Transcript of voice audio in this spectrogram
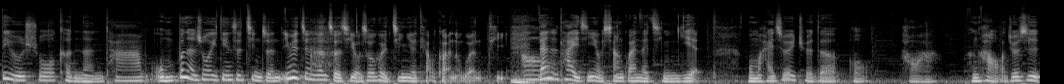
例如说，可能他我们不能说一定是竞争，因为竞争者其实有时候会有经验条款的问题。嗯，但是他已经有相关的经验，我们还是会觉得哦，好啊，很好啊，就是。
